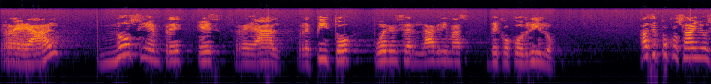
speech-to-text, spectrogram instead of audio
real, no siempre es real. Repito, pueden ser lágrimas de cocodrilo. Hace pocos años,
